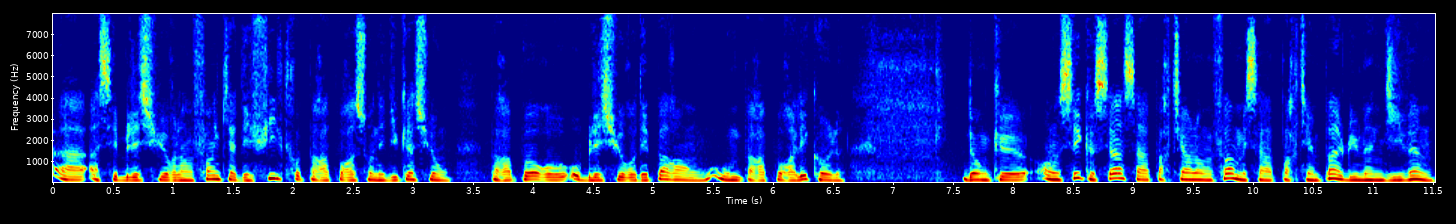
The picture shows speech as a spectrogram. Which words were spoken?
à, à, ses blessures, l'enfant qui a des filtres par rapport à son éducation, par rapport aux, blessures des parents ou par rapport à l'école. Donc, euh, on sait que ça, ça appartient à l'enfant, mais ça appartient pas à l'humain divin.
